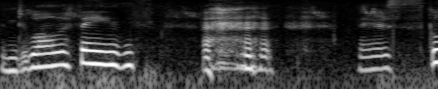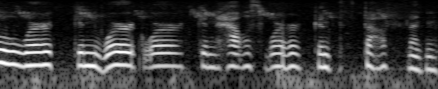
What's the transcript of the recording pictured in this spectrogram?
and do all the things. There's schoolwork and work, work and housework and stuff. And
